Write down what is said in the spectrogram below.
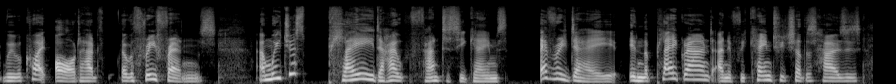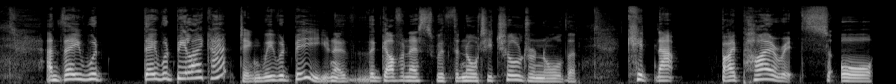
we were quite odd. I had there were three friends, and we just played out fantasy games every day in the playground. And if we came to each other's houses, and they would they would be like acting. We would be, you know, the governess with the naughty children, or the kidnapped by pirates, or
